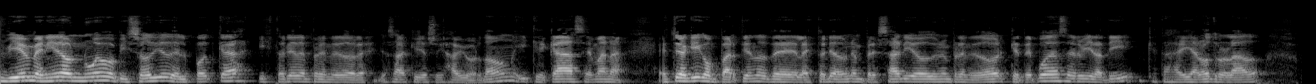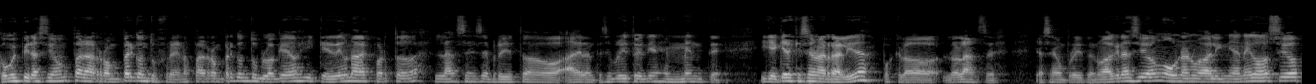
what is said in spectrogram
Bienvenido a un nuevo episodio del podcast Historia de Emprendedores. Ya sabes que yo soy Javi Bordón y que cada semana estoy aquí compartiéndote la historia de un empresario, de un emprendedor que te pueda servir a ti, que estás ahí al otro lado, como inspiración para romper con tus frenos, para romper con tus bloqueos y que de una vez por todas lances ese proyecto adelante, ese proyecto que tienes en mente y que quieres que sea una realidad, pues que lo, lo lances. Ya sea un proyecto de nueva creación o una nueva línea de negocio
